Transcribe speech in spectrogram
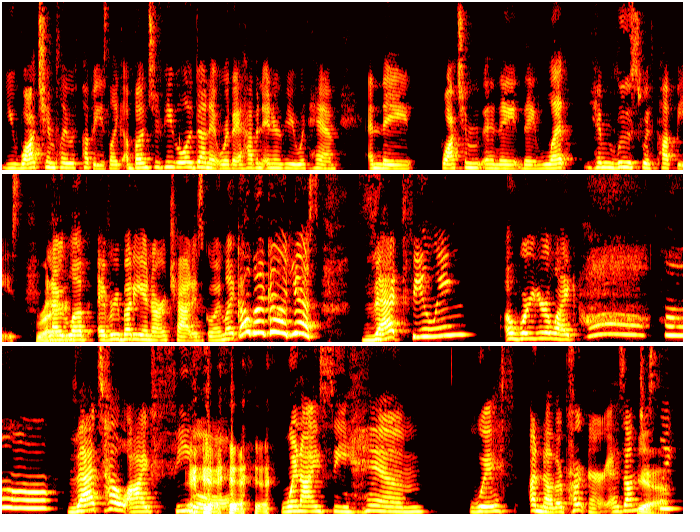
you watch him play with puppies, like a bunch of people have done it where they have an interview with him and they watch him and they they let him loose with puppies. right. And I love everybody in our chat is going like, "Oh my god, yes!" That feeling of where you're like, "Oh, that's how I feel when I see him with another partner." As I'm just Yeah. like, "Oh."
